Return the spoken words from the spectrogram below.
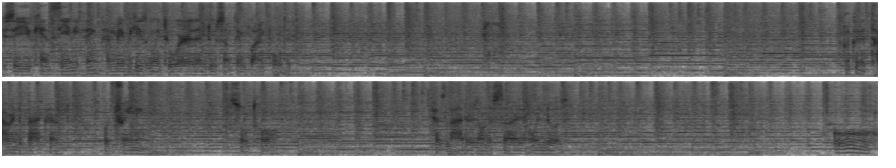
you see you can't see anything, and maybe he's going to wear it and do something blindfolded. Look at the tower in the background for training. So tall has ladders on the side and windows. Oh,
